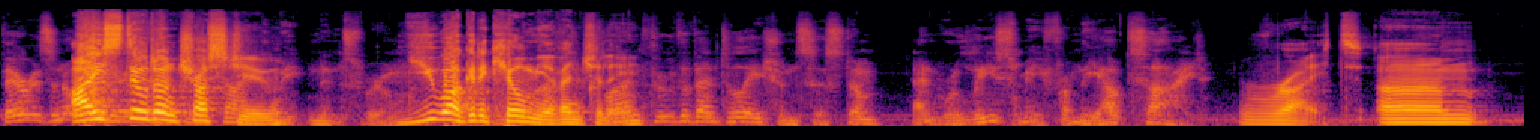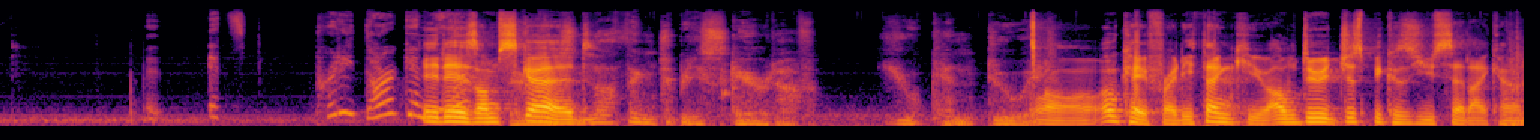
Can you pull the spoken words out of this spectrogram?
There is an I still don't trust you. the Maintenance room. You are gonna kill me eventually. Climb eventually. through the ventilation system and release me from the outside. Right. Um, It's pretty dark in it there. is, I'm scared. is nothing to be scared of. You can do it. Oh, okay, Freddy, thank you. I'll do it just because you said I can.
